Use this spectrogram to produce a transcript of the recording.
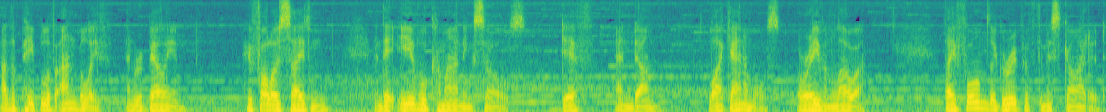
are the people of unbelief and rebellion, who follow Satan and their evil commanding souls, deaf and dumb, like animals, or even lower. They form the group of the misguided,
